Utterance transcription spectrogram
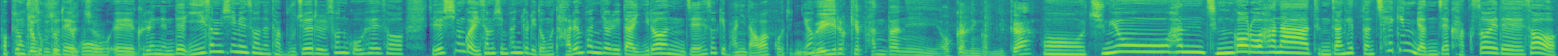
법정 법정 구속도 되고 구속됐죠. 예, 음. 그랬는데 2, 3심에서는 다 무죄를 선고해서 이제 1심과 2, 3심 판결이 너무 다른 판결이다 이런 이제 해석이 많이 나왔거든요. 왜 이렇게 판단이 엇갈린 겁니까? 어, 중요한 증거로 하나 등장했던 책임 면제 각서에 대해서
